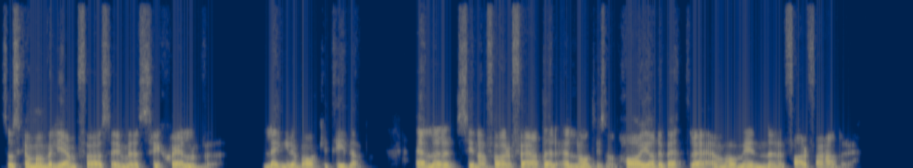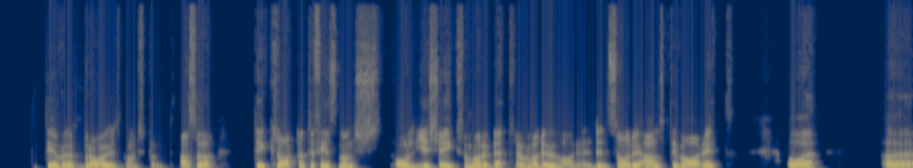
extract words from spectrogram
så ska man väl jämföra sig med sig själv längre bak i tiden. Eller sina förfäder eller någonting sånt. Har jag det bättre än vad min eh, farfar hade det? Det är väl en bra utgångspunkt. Alltså, det är klart att det finns någon oljeshejk som har det bättre än vad du har det. Så har det alltid varit. Och uh,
